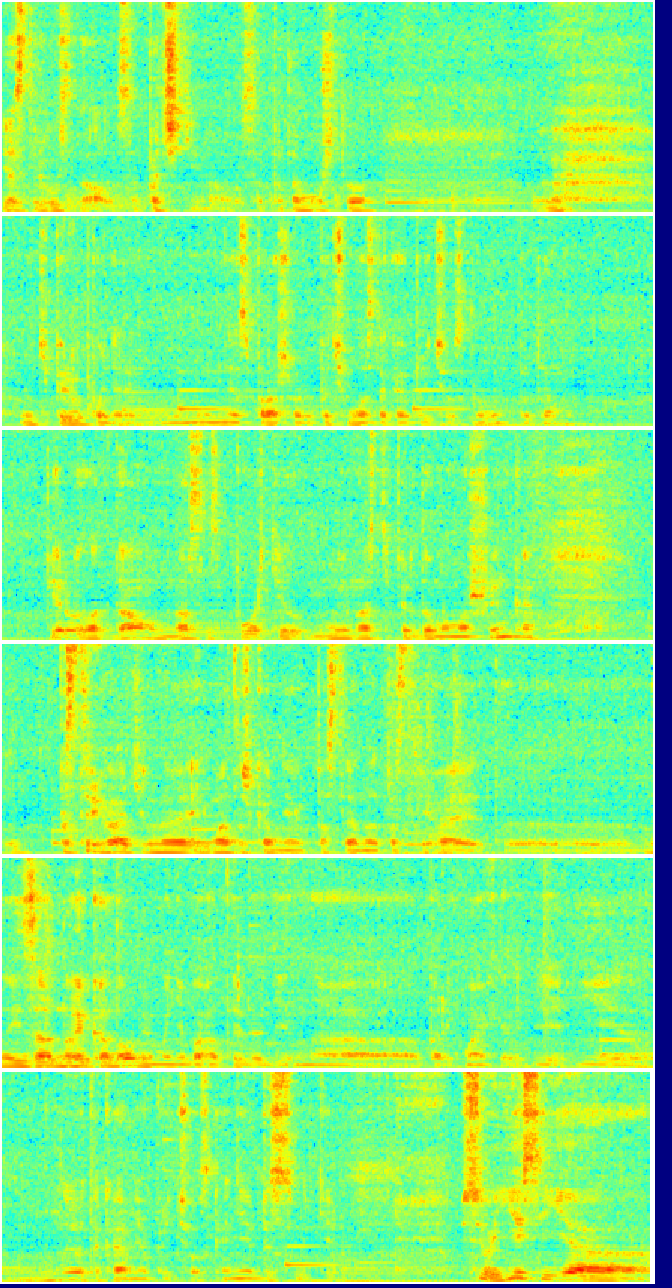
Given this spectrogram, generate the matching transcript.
я стригусь на лысо, почти на лысо, потому что ну, теперь вы поняли. Ну, меня спрашивали, почему у вас такая прическа. Вот потому. Первый локдаун нас испортил, и мы, у нас теперь дома машинка постригательная, и матушка мне постоянно постригает. Э, но и заодно экономим, мы не богатые люди на парикмахере. И, и, ну, вот такая у меня прическа, не без сути. Все, если я...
